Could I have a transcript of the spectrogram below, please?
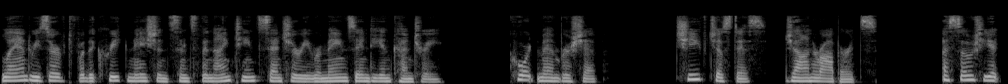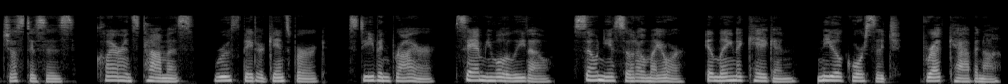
land reserved for the Creek Nation since the 19th century remains Indian country. Court membership Chief Justice, John Roberts. Associate Justices, Clarence Thomas, Ruth Bader Ginsburg, Stephen Breyer, Samuel Alito, Sonia Sotomayor, Elena Kagan, Neil Gorsuch, Brett Kavanaugh.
